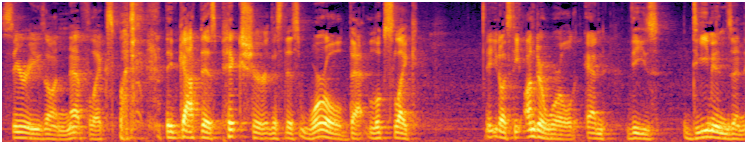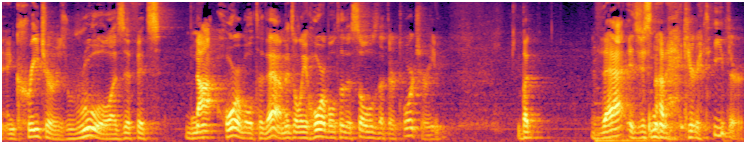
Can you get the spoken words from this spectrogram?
series on Netflix, but they've got this picture, this this world that looks like you know, it's the underworld and these demons and, and creatures rule as if it's not horrible to them. It's only horrible to the souls that they're torturing. But that is just not accurate either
